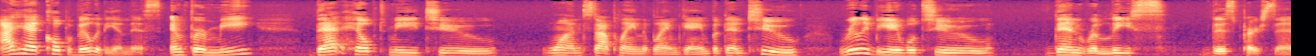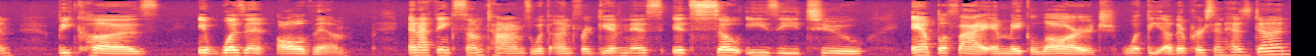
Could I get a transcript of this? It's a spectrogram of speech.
I had culpability in this. And for me, that helped me to one, stop playing the blame game, but then two, really be able to then release this person because it wasn't all them. And I think sometimes with unforgiveness, it's so easy to amplify and make large what the other person has done,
